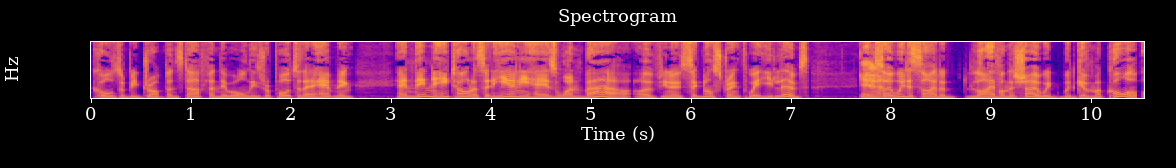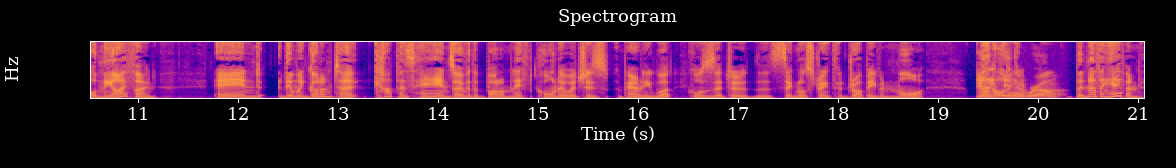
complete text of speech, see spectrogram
calls would be dropped and stuff, and there were all these reports of that happening. And then he told us that he only has one bar of, you know, signal strength where he lives. And Yeah. so we decided live on the show, we'd, we'd give him a call on the iPhone. And then we got him to cup his hands over the bottom left corner, which is apparently what causes it to the signal strength to drop even more. But nothing wrong. But nothing happened.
